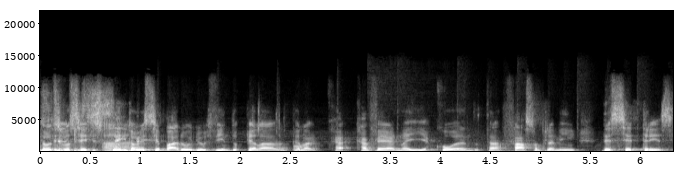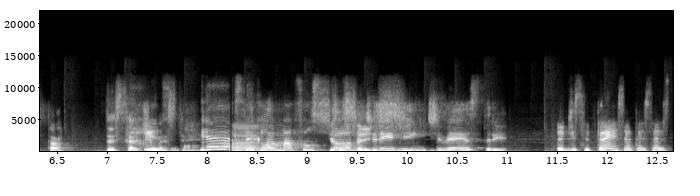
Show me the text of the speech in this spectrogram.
Todos vocês escutam esse barulho vindo pela, pela ca caverna e ecoando, tá? Façam para mim DC 13, tá? 17, mestre. Yes, ah, reclamar funciona, 16. tirei 20, mestre. Eu disse 3, você tem certeza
